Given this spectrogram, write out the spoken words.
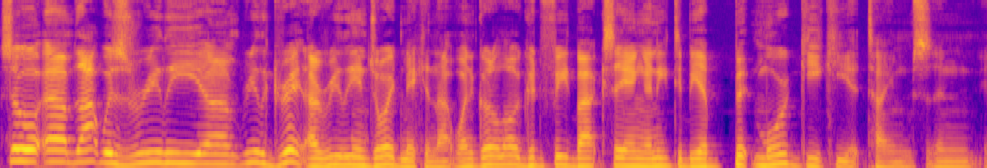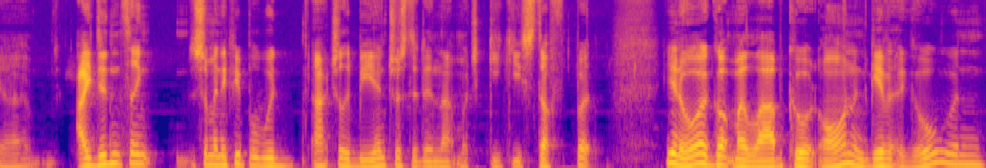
So um, that was really, uh, really great. I really enjoyed making that one. Got a lot of good feedback saying I need to be a bit more geeky at times, and uh, I didn't think so many people would actually be interested in that much geeky stuff. But you know, I got my lab coat on and gave it a go, and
